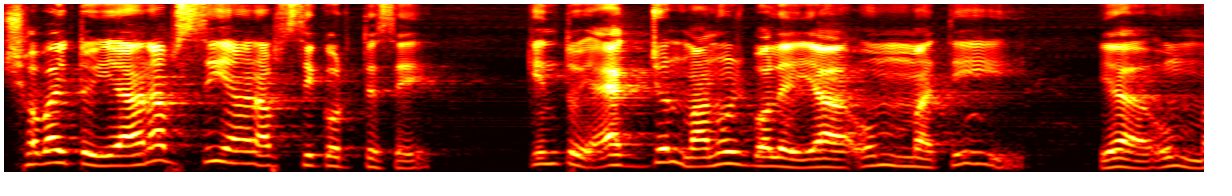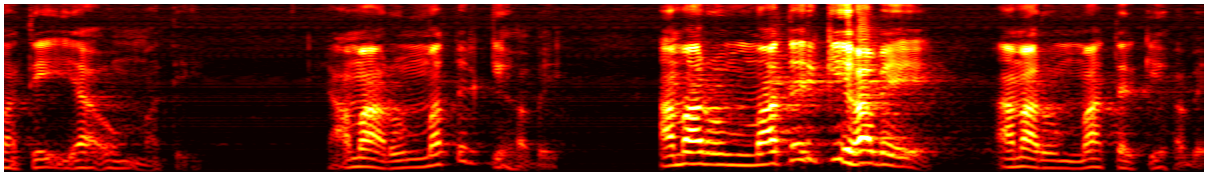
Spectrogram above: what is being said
সবাই তো ইয়ানাফসি ইয়ানাফসি করতেছে, কিন্তু একজন মানুষ বলে, ইয়া উম্মাতি ইয়া উম্মাতি ইয়া উম্মাতি। আমার উম্মাতের কি হবে? আমার উম্মাতের কি হবে? আমার উম্মাতের কি হবে?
